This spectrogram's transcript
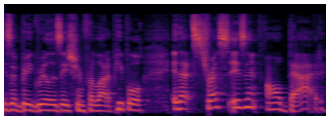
is a big realization for a lot of people is that stress isn't all bad.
